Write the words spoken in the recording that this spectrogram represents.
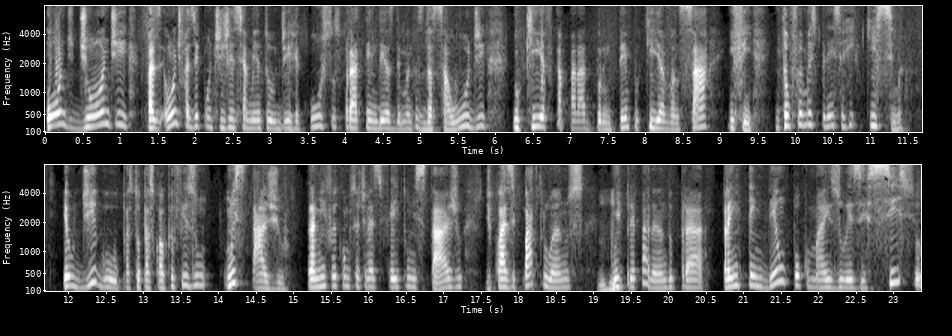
onde, de onde, onde fazer contingenciamento de recursos para atender as demandas da saúde, o que ia ficar parado por um tempo, o que ia avançar, enfim. Então foi uma experiência riquíssima. Eu digo, pastor Pascoal, que eu fiz um, um estágio. Para mim foi como se eu tivesse feito um estágio de quase quatro anos, uhum. me preparando para entender um pouco mais o exercício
